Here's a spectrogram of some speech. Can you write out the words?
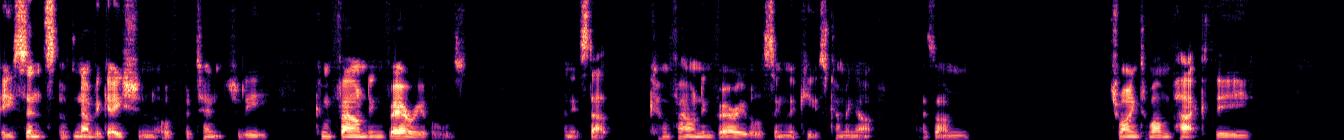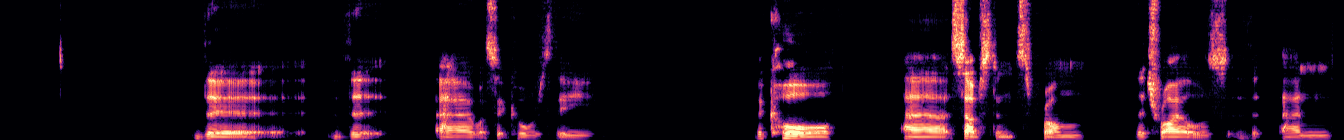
a sense of navigation of potentially confounding variables, and it's that confounding variables thing that keeps coming up as I'm trying to unpack the the the uh, what's it called? The the core uh, substance from the trials that, and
